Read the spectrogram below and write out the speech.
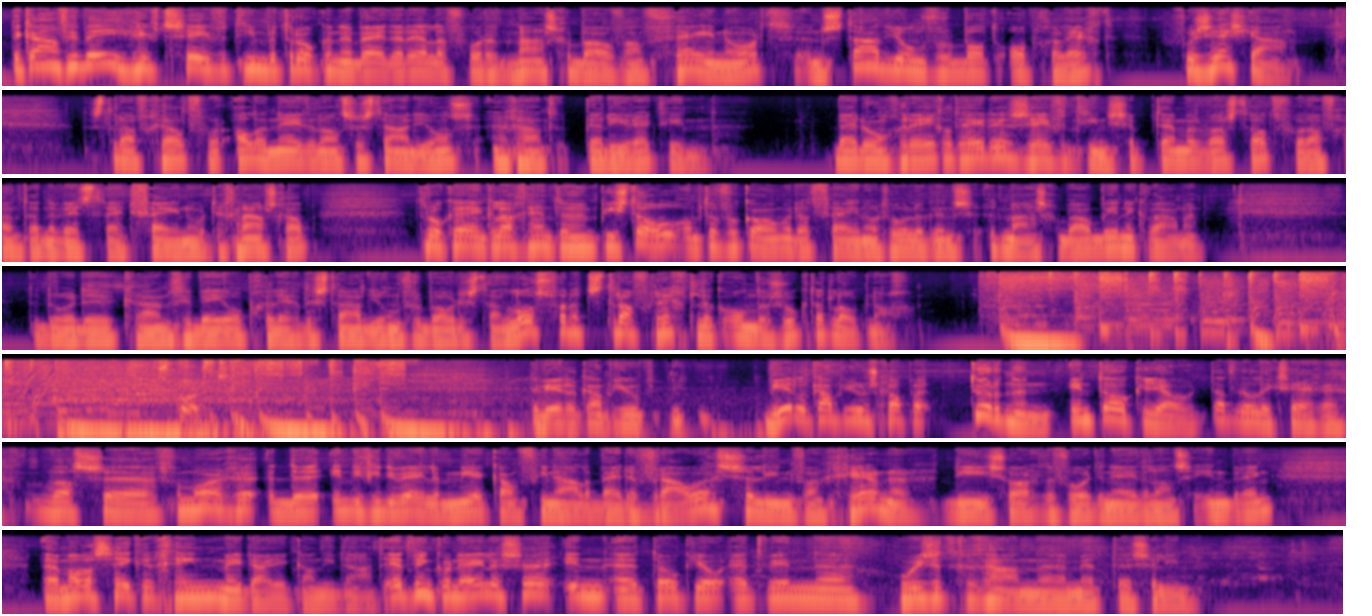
De KNVB heeft 17 betrokkenen bij de rellen voor het Maasgebouw van Feyenoord een stadionverbod opgelegd voor zes jaar. De straf geldt voor alle Nederlandse stadions en gaat per direct in. Bij de ongeregeldheden, 17 september was dat, voorafgaand aan de wedstrijd Feyenoord de Graafschap, trokken enkele agenten hun pistool om te voorkomen dat Feyenoord-hooligans het Maasgebouw binnenkwamen. De door de KNVB opgelegde stadionverboden staan los van het strafrechtelijk onderzoek, dat loopt nog. Sport. De wereldkampioen, wereldkampioenschappen turnen in Tokio, dat wilde ik zeggen, was uh, vanmorgen de individuele meerkampfinale bij de vrouwen. Celine van Gerner die zorgde voor de Nederlandse inbreng. Uh, maar was zeker geen medaillekandidaat. Edwin Cornelissen in uh, Tokio. Edwin, hoe is het gegaan met Celine?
